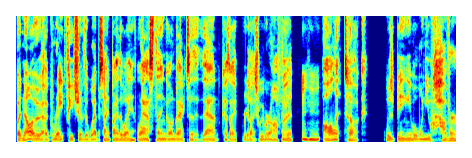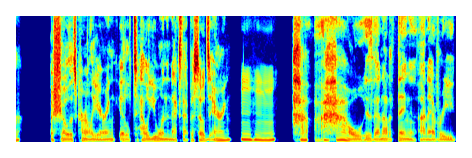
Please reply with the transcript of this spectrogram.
But no, a, a great feature of the website, by the way. Last thing, going back to that, because I realized we were off of it. Mm-hmm. All it took was being able, when you hover a show that's currently airing, it'll tell you when the next episode's airing. Mm-hmm. How, how is that not a thing on every,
